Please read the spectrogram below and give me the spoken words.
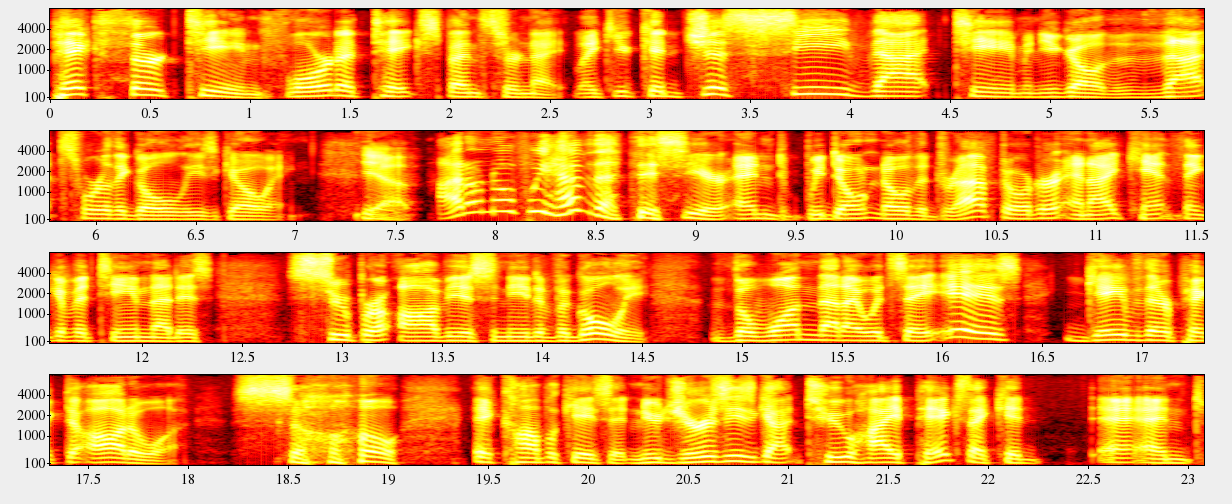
pick 13, Florida takes Spencer Knight. Like you could just see that team and you go, that's where the goalie's going. Yeah. I don't know if we have that this year, and we don't know the draft order, and I can't think of a team that is super obvious in need of a goalie. The one that I would say is gave their pick to Ottawa. So it complicates it. New Jersey's got two high picks. I could and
